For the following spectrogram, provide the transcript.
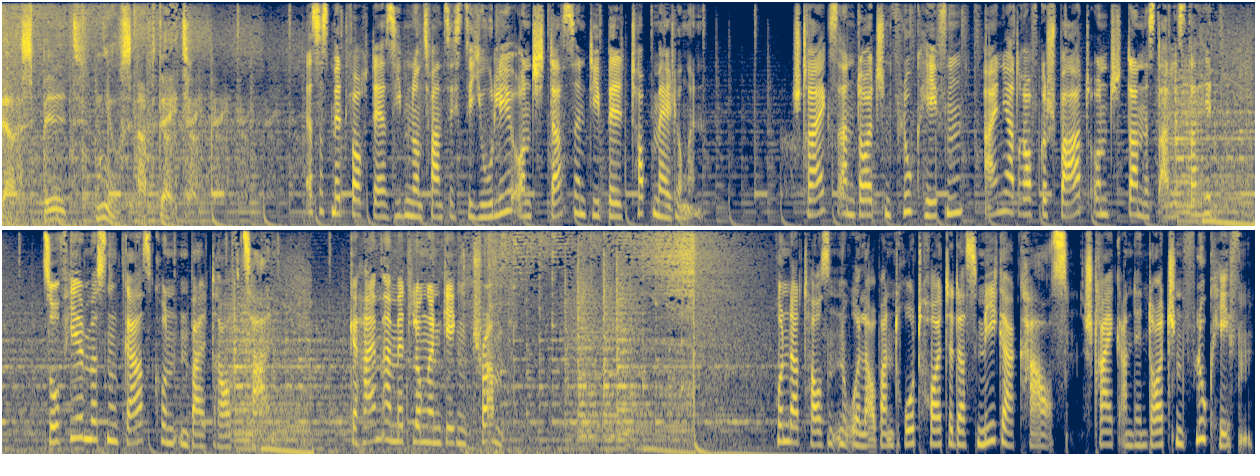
Das Bild News Update. Es ist Mittwoch, der 27. Juli und das sind die Bild Top-Meldungen. Streiks an deutschen Flughäfen, ein Jahr drauf gespart und dann ist alles dahin. So viel müssen Gaskunden bald draufzahlen. Geheimermittlungen gegen Trump. Hunderttausenden Urlaubern droht heute das Megachaos. Streik an den deutschen Flughäfen.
